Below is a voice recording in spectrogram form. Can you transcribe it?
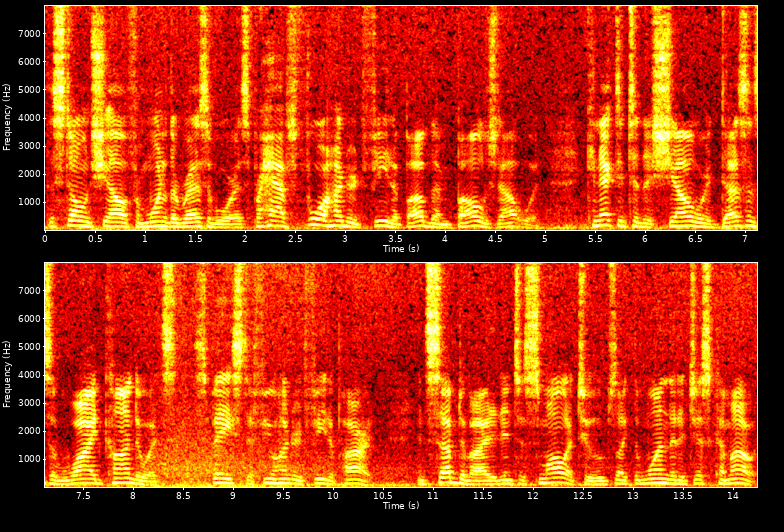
The stone shell from one of the reservoirs, perhaps 400 feet above them, bulged outward. Connected to the shell were dozens of wide conduits spaced a few hundred feet apart and subdivided into smaller tubes like the one that had just come out.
